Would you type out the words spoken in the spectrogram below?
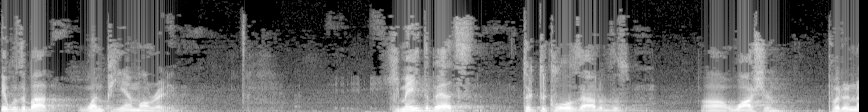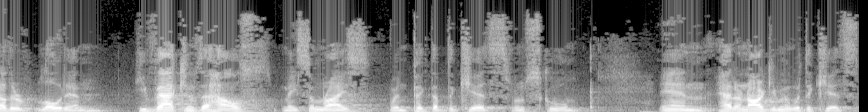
It was about 1 p.m. already. He made the beds, took the clothes out of the uh, washer, put another load in. He vacuums the house, made some rice, went and picked up the kids from school, and had an argument with the kids.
